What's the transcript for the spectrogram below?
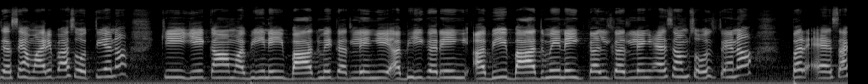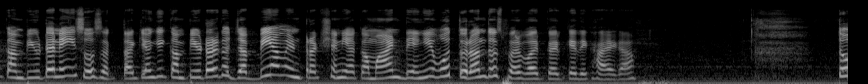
जैसे हमारे पास होती है ना कि ये काम अभी नहीं, बाद में कर लेंगे, अभी करेंगे, अभी बाद में नहीं, कल कर लेंगे, ऐसा हम सोचते हैं ना। पर ऐसा कंप्यूटर नहीं सोच सकता, क्योंकि कंप्यूटर को जब भी हम इंस्ट्रक्शन या कमांड देंगे, वो तुरंत उस पर वर्क करके दिखाएगा। तो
